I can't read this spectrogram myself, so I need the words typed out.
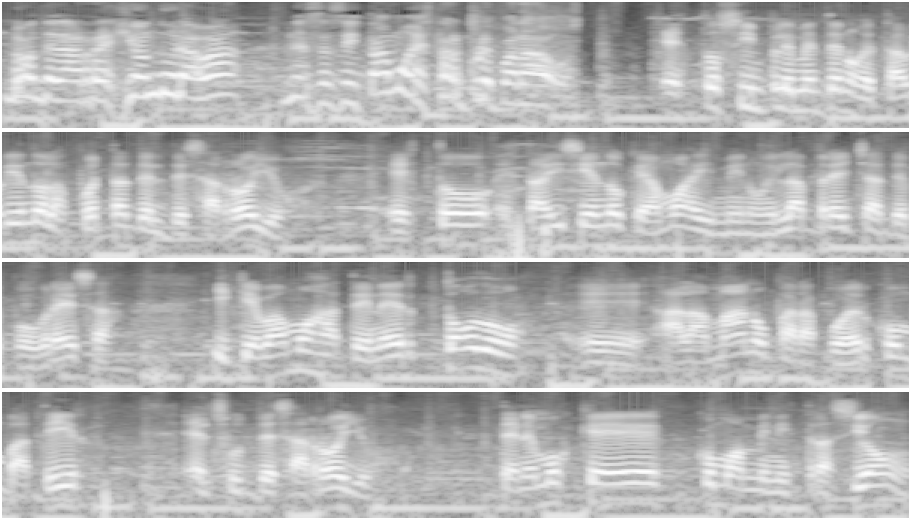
los de la región de Urabá, necesitamos estar preparados. Esto simplemente nos está abriendo las puertas del desarrollo, esto está diciendo que vamos a disminuir las brechas de pobreza y que vamos a tener todo eh, a la mano para poder combatir el subdesarrollo. Tenemos que, como administración,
